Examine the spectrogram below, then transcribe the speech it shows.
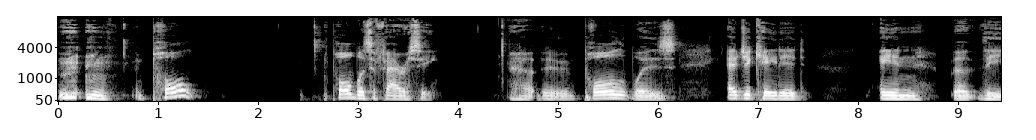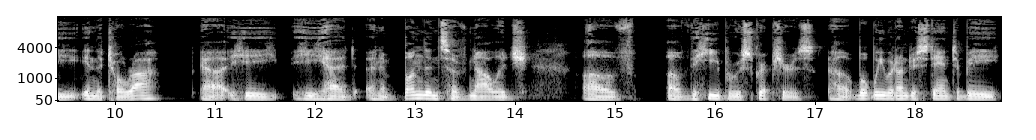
Paul Paul was a Pharisee. Uh, uh, Paul was educated in uh, the in the Torah. Uh, he he had an abundance of knowledge of of the Hebrew scriptures, uh, what we would understand to be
